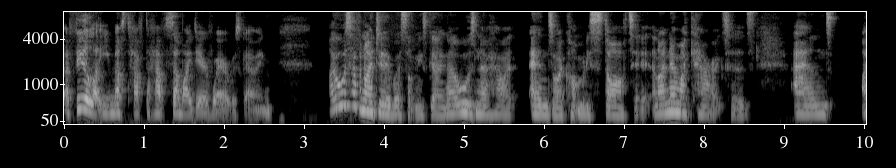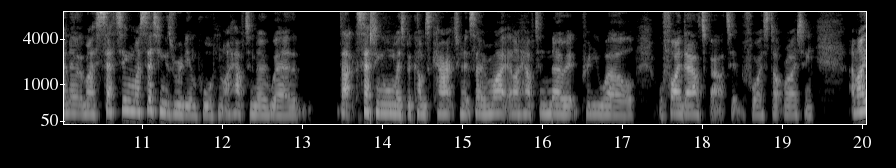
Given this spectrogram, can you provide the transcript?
I feel like you must have to have some idea of where it was going. I always have an idea where something's going. I always know how it ends or I can't really start it. And I know my characters and I know my setting. My setting is really important. I have to know where that setting almost becomes character in its own right and i have to know it pretty well or find out about it before i start writing. And i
